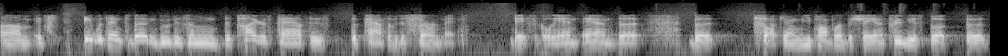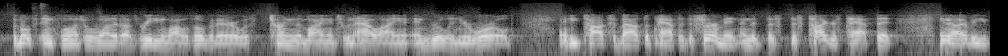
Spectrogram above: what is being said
Um, it's it, within Tibetan Buddhism. The tiger's path is the path of discernment, basically, and and the the Sakyong Mipam Rinpoche in a previous book, the the most influential one that I was reading while I was over there was "Turning the Mind into an Ally and, and Ruling Your World," and he talks about the path of discernment and the, this this tiger's path that you know every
